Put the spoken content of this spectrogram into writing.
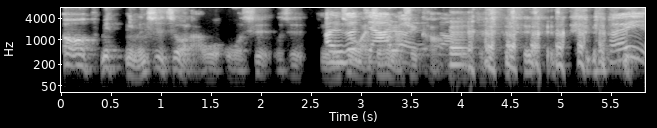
哦哦，你你们制作了，我我是我是啊，你做完之后拿去烤，可以。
